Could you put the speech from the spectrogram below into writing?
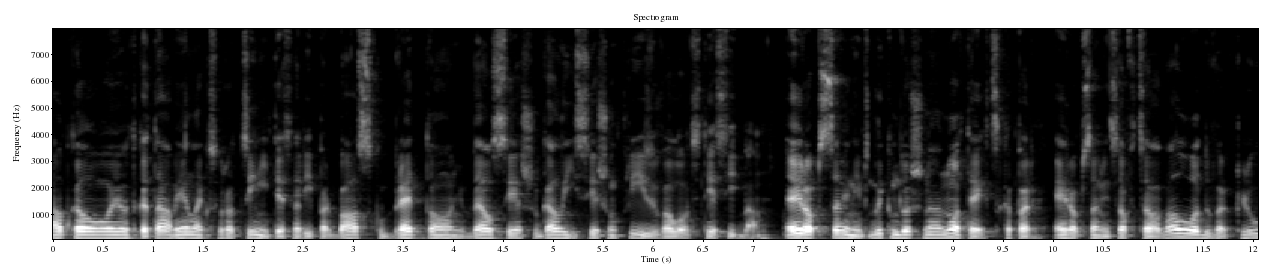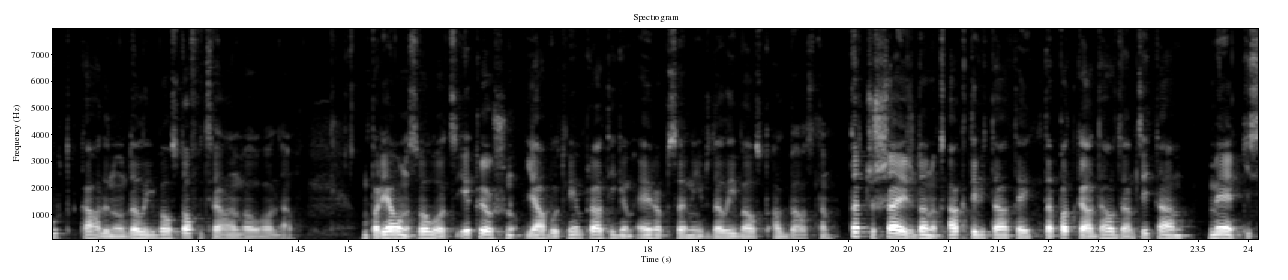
apgalvojot, ka tā vienlaikus varot cīnīties arī par basku, bretoņu, velsiešu, galīsiešu un frīzu valodas tiesībām. Eiropas Savienības likumdošanā noteikts, ka par Eiropas Savienības oficiālo valodu var kļūt kāda no dalību valstu oficiālām valodām un par jaunas valodas iekļaušanu jābūt vienprātīgam Eiropas Savienības dalību valstu atbalstam. Taču šai Ždanoks aktivitātei, tāpat kā daudzām citām, mērķis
